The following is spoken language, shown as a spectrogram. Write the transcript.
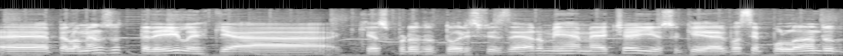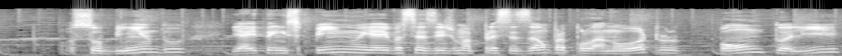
é, pelo menos o trailer que, a, que os produtores fizeram me remete a isso, que é você pulando, subindo, e aí tem espinho, e aí você exige uma precisão para pular no outro ponto ali,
